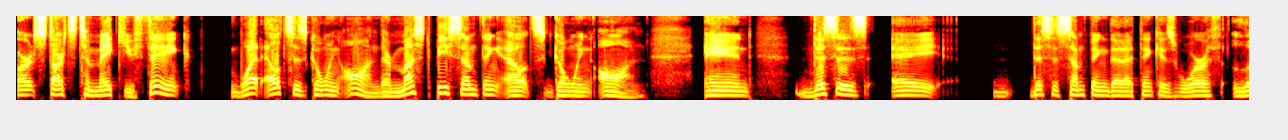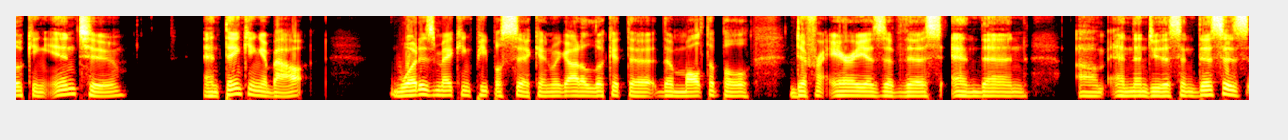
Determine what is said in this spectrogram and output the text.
or it starts to make you think what else is going on? There must be something else going on. And this is a this is something that I think is worth looking into and thinking about what is making people sick. And we got to look at the the multiple different areas of this and then um, and then do this. And this is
